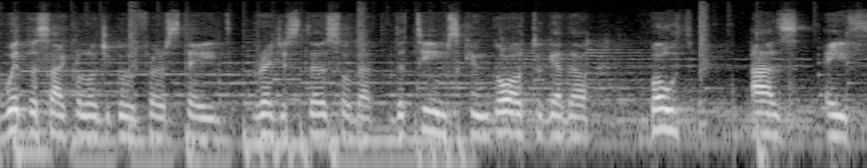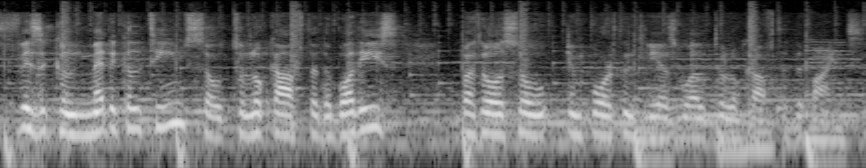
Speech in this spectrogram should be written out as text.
with the psychological first aid register so that the teams can go out together both as a physical medical team, so to look after the bodies, but also importantly as well to look after the minds.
